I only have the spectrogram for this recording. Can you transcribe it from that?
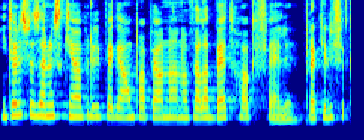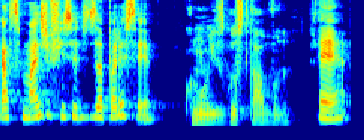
Então eles fizeram um esquema para ele pegar um papel na novela Beto Rockefeller, para que ele ficasse mais difícil de desaparecer. Com o Luiz Gustavo, né? É,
